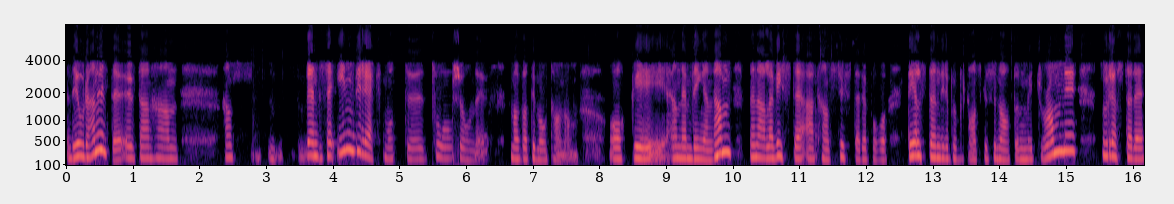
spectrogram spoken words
Men det gjorde han inte, utan han, han vände sig indirekt mot eh, två personer som har gått emot honom. Och eh, han nämnde inga namn, men alla visste att han syftade på dels den republikanske senatorn Mitt Romney som röstade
